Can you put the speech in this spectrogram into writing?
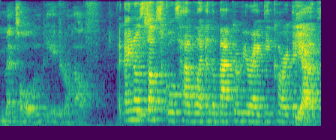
mental and behavioral health. Like I know It's- some schools have like on the back of your ID card they Yeah. have.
